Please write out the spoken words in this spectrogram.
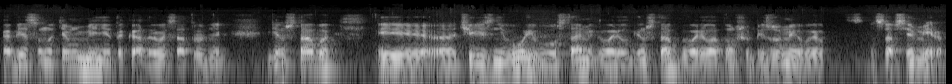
Кобеса, но тем не менее это кадровый сотрудник Генштаба, и э, через него, его устами говорил Генштаб, говорил о том, что безумие воевать со всем миром.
